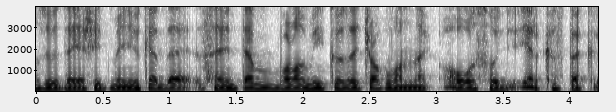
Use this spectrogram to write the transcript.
az ő teljesítményüket, de szerintem valami köze csak van ahhoz, hogy érkeztek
